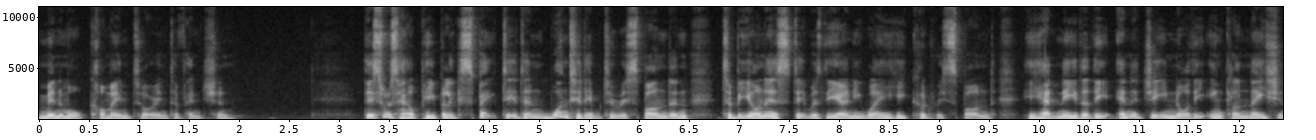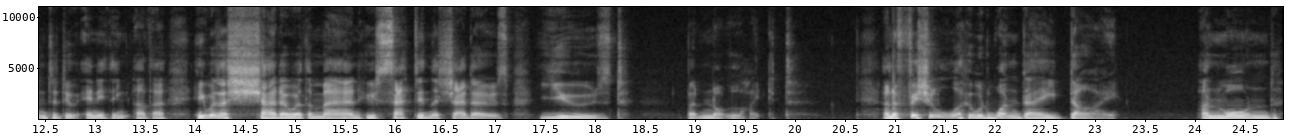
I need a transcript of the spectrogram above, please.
minimal comment or intervention. This was how people expected and wanted him to respond, and to be honest, it was the only way he could respond. He had neither the energy nor the inclination to do anything other. He was a shadow of the man who sat in the shadows, used but not liked. An official who would one day die, unmourned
